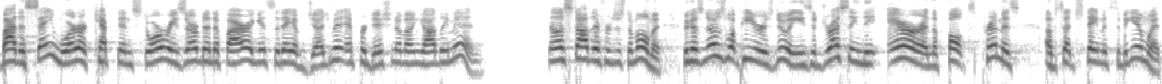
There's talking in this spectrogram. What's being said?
by the same word, are kept in store, reserved unto fire against the day of judgment and perdition of ungodly men. Now let's stop there for just a moment because notice what Peter is doing. He's addressing the error and the false premise of such statements to begin with.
